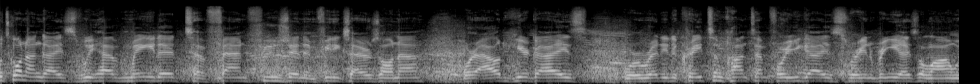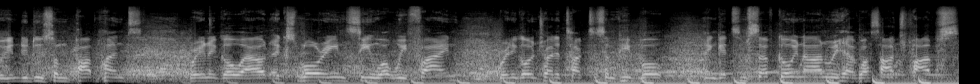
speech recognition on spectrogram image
What's going on, guys? We have made it to Fan Fusion in Phoenix, Arizona. We're out here, guys. We're ready to create some content for you guys. We're gonna bring you guys along. We're gonna do some pop hunts. We're gonna go out exploring, seeing what we find. We're gonna go and try to talk to some people and get some stuff going on. We have Wasatch Pops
